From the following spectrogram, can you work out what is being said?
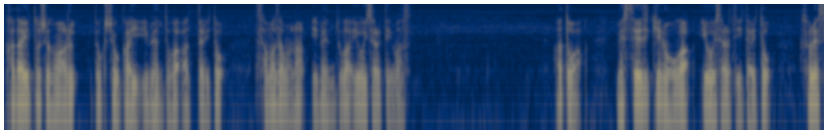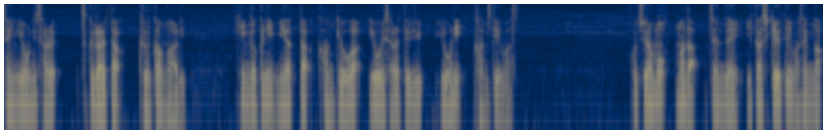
課題図書のある読書会イベントがあったりと様々なイベントが用意されています。あとはメッセージ機能が用意されていたりと、それ専用にされ作られた空間があり、金額に見合った環境が用意されているように感じています。こちらもまだ全然活かしきれていませんが、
